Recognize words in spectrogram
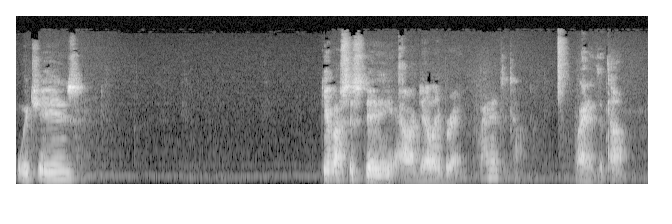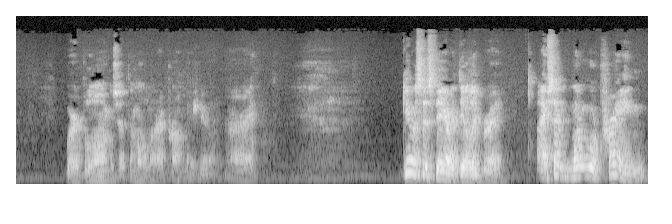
which is, give us this day our daily bread. Right at the top. Right at the top, where it belongs at the moment. I promise you. All right. Give us this day our daily bread. I said when we're praying,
